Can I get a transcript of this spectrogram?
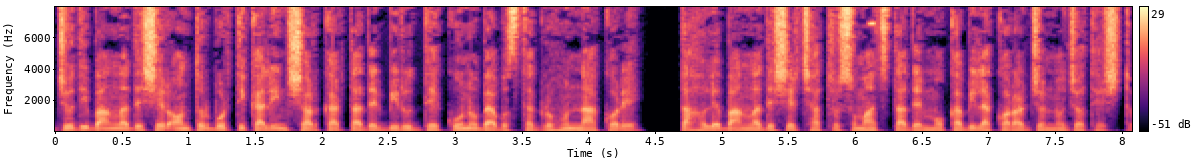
যদি বাংলাদেশের অন্তর্বর্তীকালীন সরকার তাদের বিরুদ্ধে কোনো ব্যবস্থা গ্রহণ না করে, তাহলে বাংলাদেশের ছাত্রসমাজ তাদের মোকাবিলা করার জন্য যথেষ্ট।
